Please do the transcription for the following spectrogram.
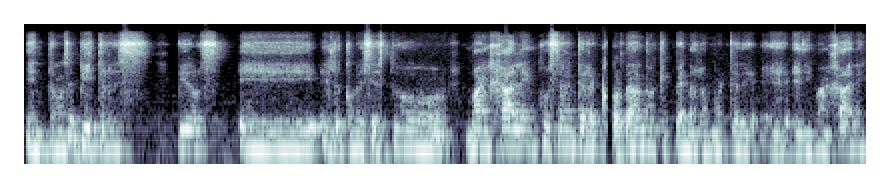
Entonces, Beatles, Beatles, eh, como decías tú, Van Halen, justamente recordando qué pena la muerte de eh, Eddie Van Halen.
